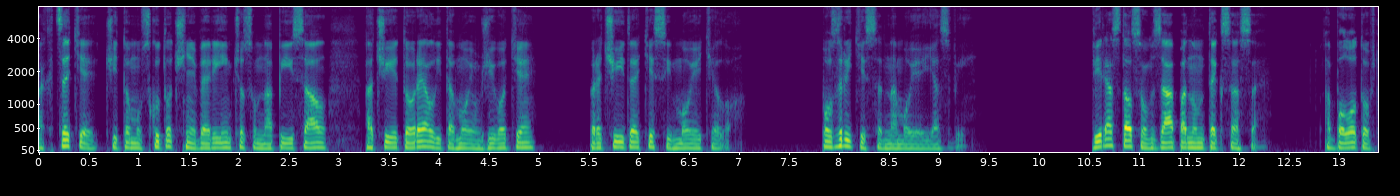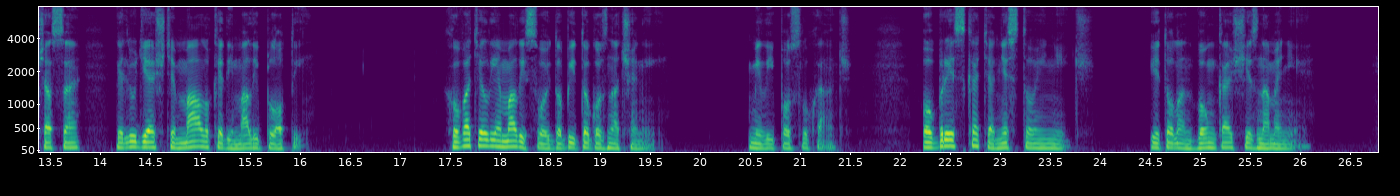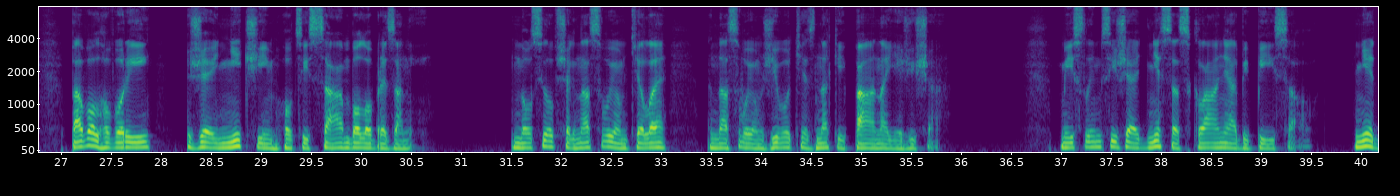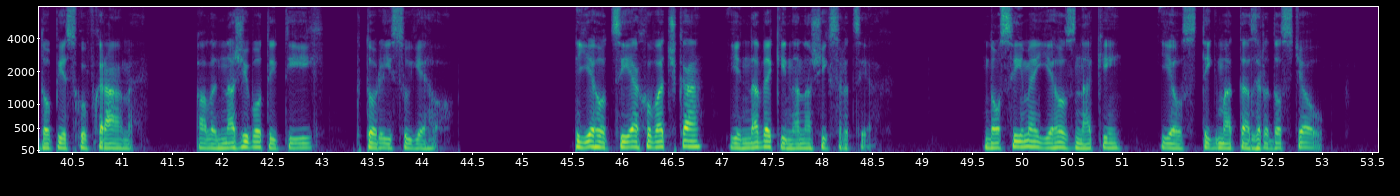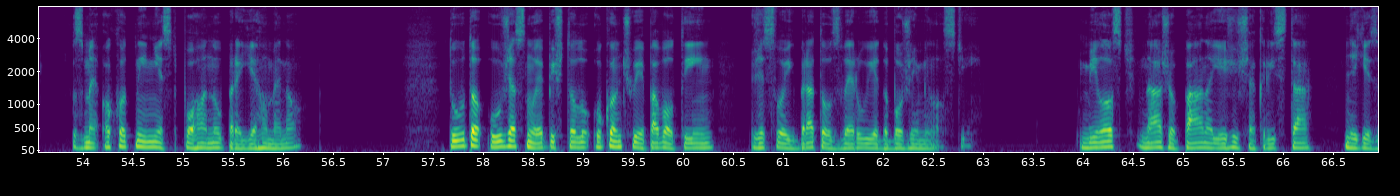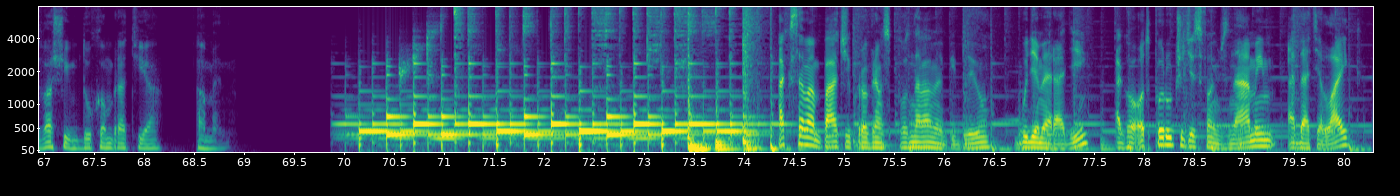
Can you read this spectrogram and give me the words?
A chcete, či tomu skutočne verím, čo som napísal a či je to realita v mojom živote, prečítajte si moje telo. Pozrite sa na moje jazvy. Vyrastal som v západnom Texase, a bolo to v čase, keď ľudia ešte málo kedy mali ploty. Chovatelia mali svoj dobytok označený. milý poslucháč. Obrieska ťa nestojí nič. Je to len vonkajšie znamenie. Pavol hovorí, že je ničím, hoci sám bol obrezaný. Nosil však na svojom tele, na svojom živote znaky pána Ježiša. Myslím si, že aj dnes sa skláňa, aby písal. Nie do piesku v chráme, ale na životy tých, ktorí sú jeho. Jeho ciachovačka je naveky na našich srdciach. Nosíme jeho znaky, jeho stigmata s hrdosťou. Sme ochotní niesť pohanu pre jeho meno? Túto úžasnú epištolu ukončuje Pavol tým, že svojich bratov zveruje do Božej milosti. Milosť nášho pána Ježiša Krista nech je s vašim duchom, bratia. Amen. Ak sa vám páči program Spoznávame Bibliu, budeme radi, ak ho odporúčite svojim známym a dáte like,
